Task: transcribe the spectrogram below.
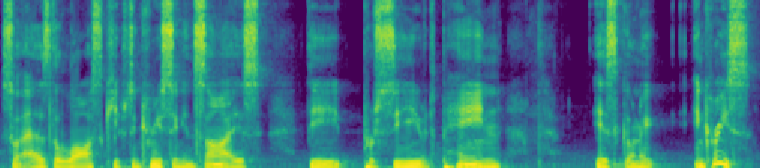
So as the loss keeps increasing in size, the perceived pain is going to increase.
